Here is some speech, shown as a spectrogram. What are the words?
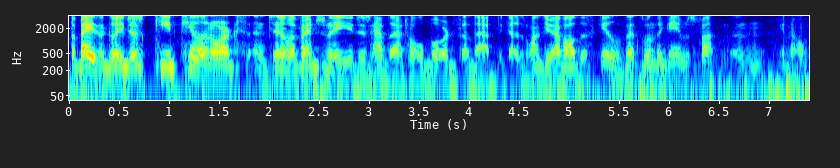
But basically, just keep killing orcs until eventually you just have that whole board filled out. Because once you have all the skills, that's when the game's fun. And, you know,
